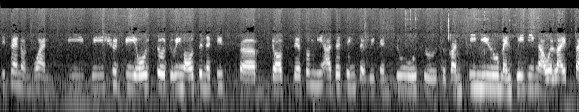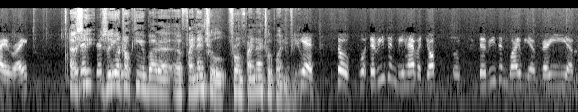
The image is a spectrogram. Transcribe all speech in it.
depend on one? We, we should be also doing alternative um, jobs. There's so many other things that we can do to, to continue maintaining our lifestyle, right? Uh, so, that's- that's so you're talking about a, a financial, from financial point of view. Yes. So w- the reason we have a job, the reason why we are very um,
